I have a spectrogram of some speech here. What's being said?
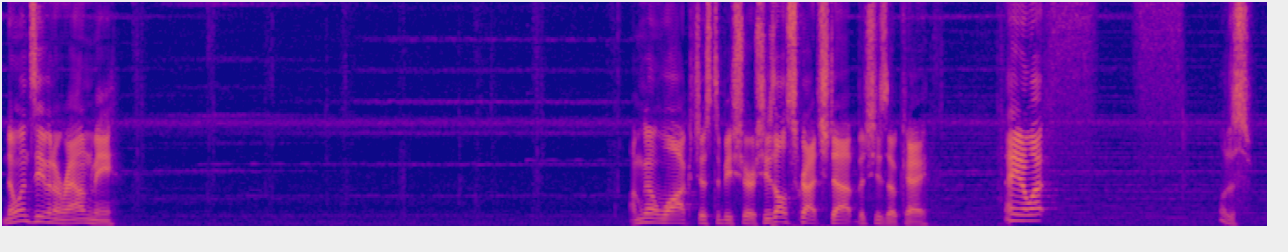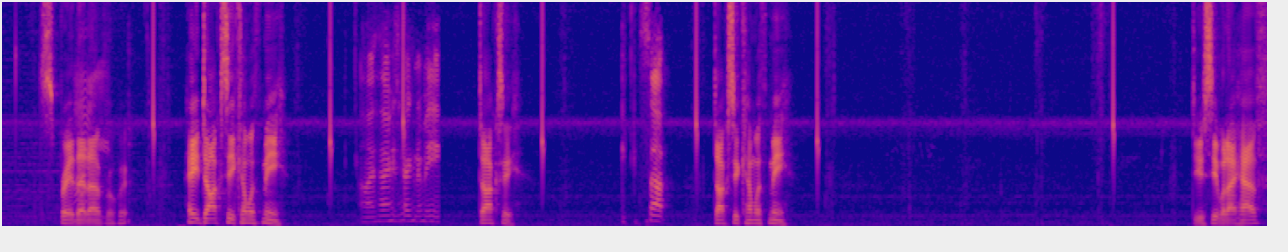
No one's even around me. I'm gonna walk just to be sure. She's all scratched up, but she's okay. Hey, you know what? I'll just spray that up real quick. Hey, Doxy, come with me. Oh, I thought you were talking to me. Doxy, What's up? Doxy, come with me. Do you see what I have?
